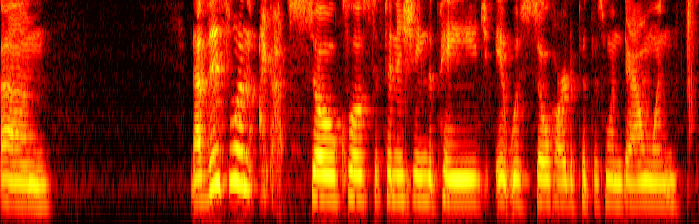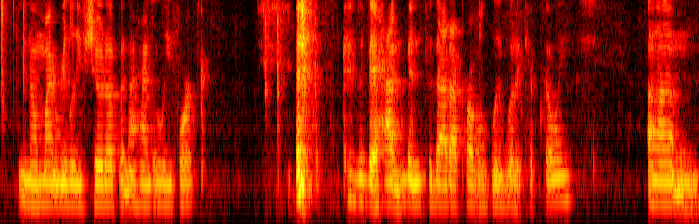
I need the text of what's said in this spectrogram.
um, now this one, I got so close to finishing the page. It was so hard to put this one down when, you know, my relief showed up and I had to leave work. Because if it hadn't been for that, I probably would have kept going. Um,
